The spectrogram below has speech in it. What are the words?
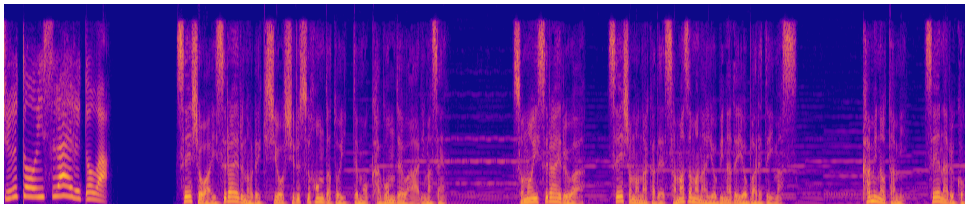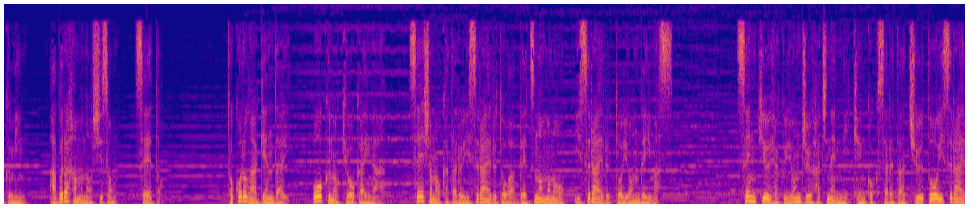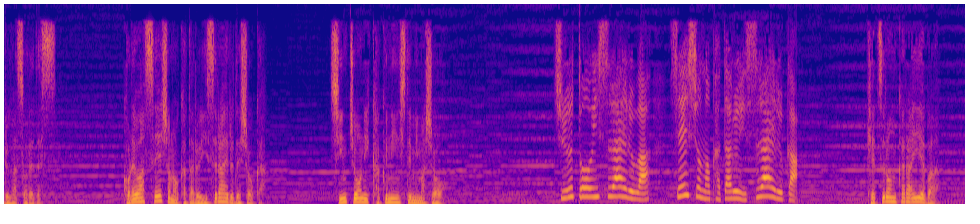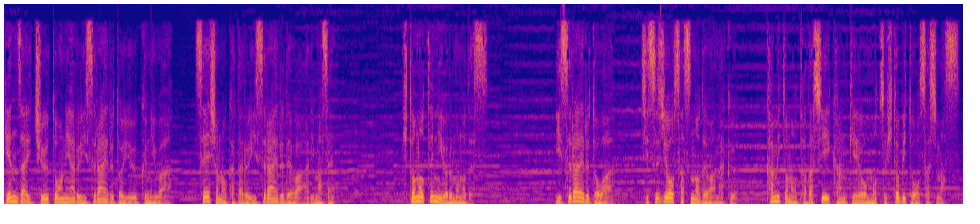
中東イスラエルとは、聖書はイスラエルの歴史を記す本だと言っても過言ではありません。そのイスラエルは、聖書の中で様々な呼び名で呼ばれています。神の民、聖なる国民、アブラハムの子孫、生徒。ところが現代、多くの教会が、聖書の語るイスラエルとは別のものをイスラエルと呼んでいます。1948年に建国された中東イスラエルがそれです。これは聖書の語るイスラエルでしょうか？慎重に確認してみましょう。中東イスラエルは聖書の語るイスラエルか？結論から言えば、現在中東にあるイスラエルという国は、聖書の語るイスラエルではありません。人の手によるものです。イスラエルとは、血筋を指すのではなく、神との正しい関係を持つ人々を指します。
